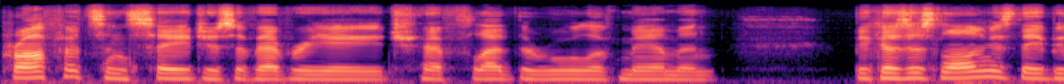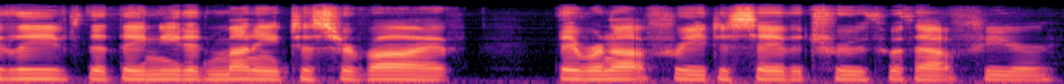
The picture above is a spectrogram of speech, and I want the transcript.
Prophets and sages of every age have fled the rule of Mammon, because as long as they believed that they needed money to survive, they were not free to say the truth without fear.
